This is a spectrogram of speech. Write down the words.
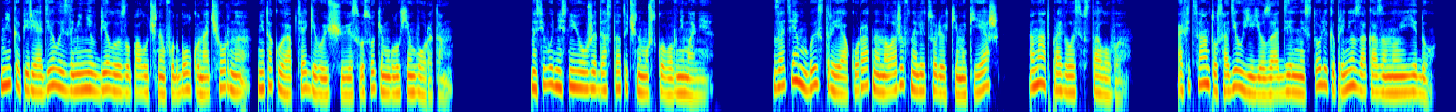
Ника переоделась, заменив белую злополучную футболку на черную, не такую обтягивающую и с высоким глухим воротом. На сегодня с нее уже достаточно мужского внимания. Затем, быстро и аккуратно наложив на лицо легкий макияж, она отправилась в столовую. Официант усадил ее за отдельный столик и принес заказанную еду —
